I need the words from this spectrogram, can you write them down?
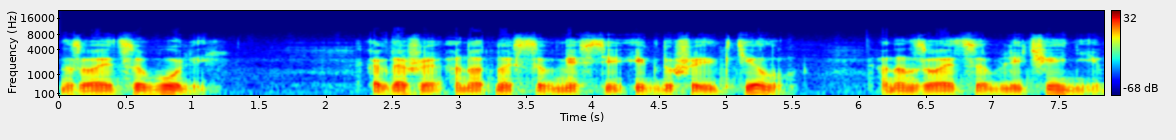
называется волей. Когда же оно относится вместе и к душе, и к телу, оно называется влечением,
